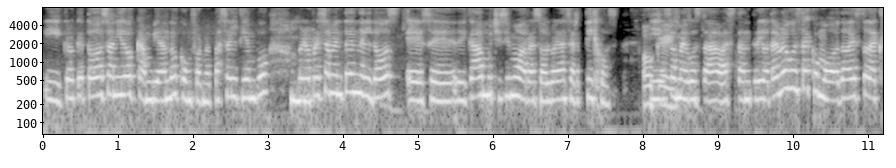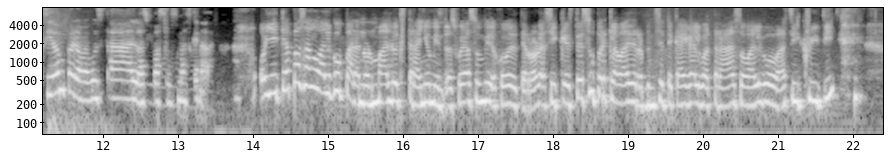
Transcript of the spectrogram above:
y creo que todos han ido cambiando conforme pasa el tiempo, pero precisamente en el 2 eh, se dedicaba muchísimo a resolver acertijos. Y eso me gustaba bastante. Digo, también me gusta como todo esto de acción, pero me gusta los puzzles más que nada. Oye, ¿y te ha pasado algo paranormal o extraño mientras juegas un videojuego de terror? Así que estés súper clavada y de repente se te caiga algo atrás o algo así creepy.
